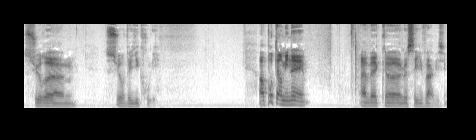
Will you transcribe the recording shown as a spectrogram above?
sur, euh, sur Alors pour terminer avec euh, le Seivav ici.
